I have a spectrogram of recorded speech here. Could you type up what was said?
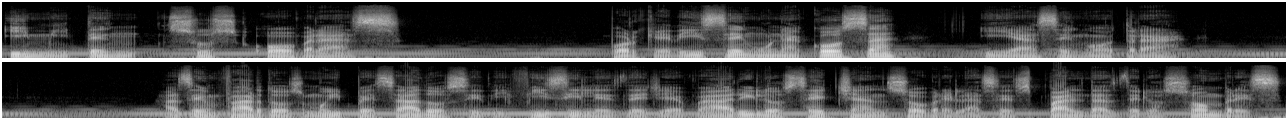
imiten sus obras, porque dicen una cosa y hacen otra. Hacen fardos muy pesados y difíciles de llevar y los echan sobre las espaldas de los hombres,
